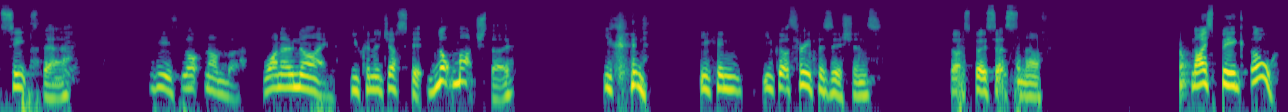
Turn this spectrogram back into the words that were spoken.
seats there. It is lot number 109. You can adjust it. Not much though. You can, you can, you've got three positions. So I suppose that's enough. Nice big, oh,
